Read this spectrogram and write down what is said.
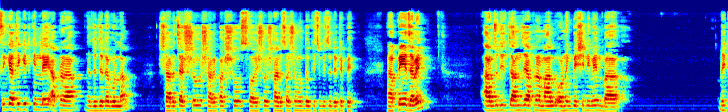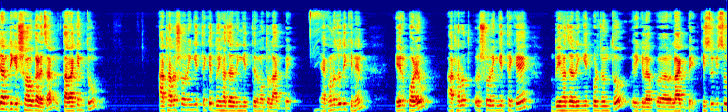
সিঙ্গেল টিকিট কিনলে আপনারা যেটা বললাম, সাড়ে চারশো, সাড়ে পাঁচশো, ছয়শো, সাড়ে ছয়শোর মধ্যেও কিছু কিছু ডেটে পেয়ে যাবেন। আর যদি চান যে আপনার মাল অনেক বেশি নেবেন বা রিটার্ন টিকিট সহকারে চান, তারা কিন্তু আঠারোশো রিঙ্গিত থেকে দুই হাজার রিঙ্গিতের মতো লাগবে। এখনও যদি কিনেন, এরপরেও আঠারোশো রিঙ্গিত থেকে দুই হাজার রিঙ্গিত পর্যন্ত এইগুলা লাগবে। কিছু কিছু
